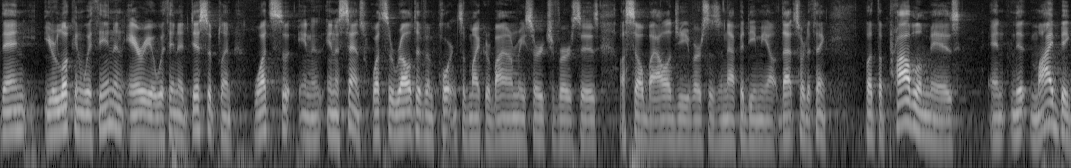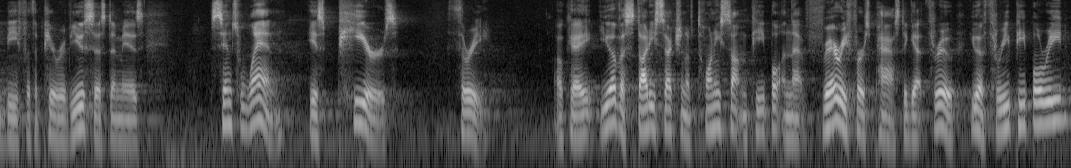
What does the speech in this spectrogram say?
then you're looking within an area, within a discipline, what's, in a, in a sense, what's the relative importance of microbiome research versus a cell biology versus an epidemiology, that sort of thing. But the problem is, and my big beef with the peer review system is, since when is peers three? Okay, you have a study section of 20 something people, and that very first pass to get through, you have three people read,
